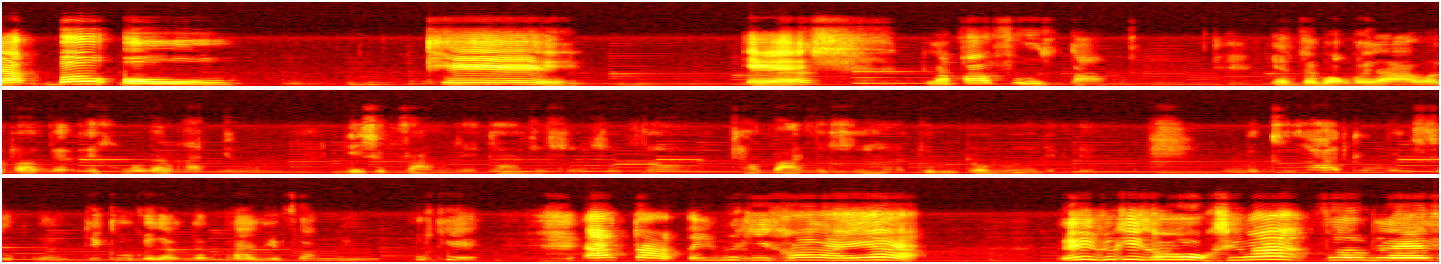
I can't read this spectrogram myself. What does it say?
double O K S แล้วก็ full stop อยากจะบอกเวลาว่าตอนเนี้ยที่ครูนั่งอัดอยู่ 23นาฬิกาจุดศูนย์ศูนย์นแถวบ้านก็คือห้าทุ่มตรงเลยเด็กๆ คือห้าทุ่มวันศุกร์นะ ที่ครูกำลังนั่งอ่านให้ฟังอยู่ โอเคอะตอบเอ้เมื่อกี้ข้ออะไรอะเอ้ยเมื่อกี้ข้อหกใช่ป่ะ Firm plays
